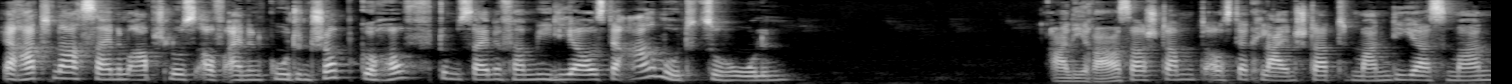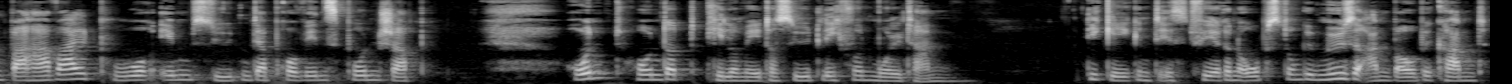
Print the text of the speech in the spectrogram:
Er hat nach seinem Abschluss auf einen guten Job gehofft, um seine Familie aus der Armut zu holen. Ali Rasa stammt aus der Kleinstadt Mandi Yasman Bahawalpur im Süden der Provinz Punjab, rund 100 Kilometer südlich von Multan. Die Gegend ist für ihren Obst- und Gemüseanbau bekannt.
